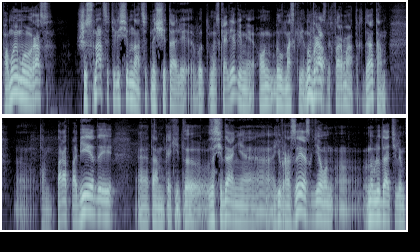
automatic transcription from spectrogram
по-моему, раз 16 или 17 насчитали, вот мы с коллегами, он был в Москве, ну, в разных форматах, да, там, э, там Парад Победы, э, там какие-то заседания Евразес, где он э, наблюдателем,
